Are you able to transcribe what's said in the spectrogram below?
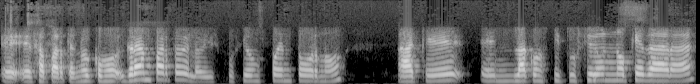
eh, esa parte, ¿no? Como gran parte de la discusión fue en torno a que en la Constitución no quedara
